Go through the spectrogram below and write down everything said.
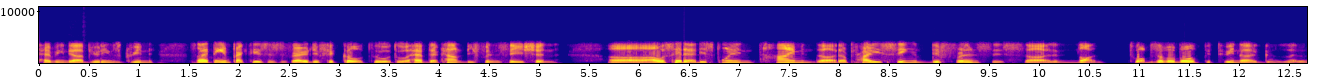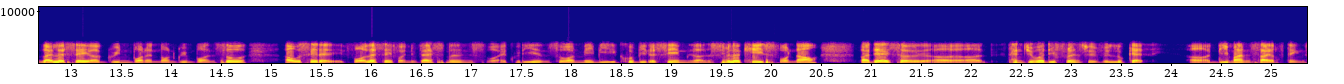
having their buildings green. So I think in practice it's very difficult to to have that kind of differentiation. uh, I would say that at this point in time, the, the pricing difference is uh, not too observable between a like let's say a green bond and non-green bond. So I would say that for let's say for investments for equity and so on, maybe it could be the same uh, similar case for now, but there is a, a, tangible difference if we look at uh, demand side of things.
